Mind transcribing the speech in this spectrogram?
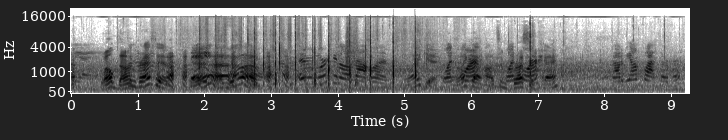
yeah. Well That's done. impressive. yeah, good job. I've been working on that one. I like it. One I more. that one. That's One more. Okay. Gotta be on flat surface.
